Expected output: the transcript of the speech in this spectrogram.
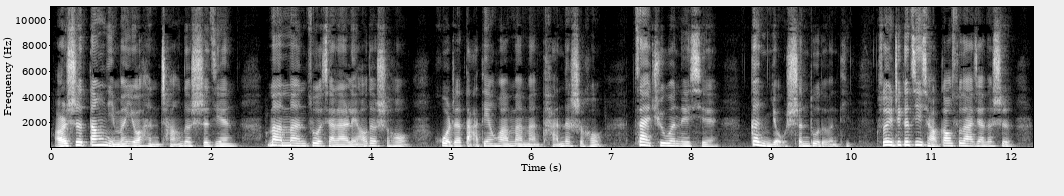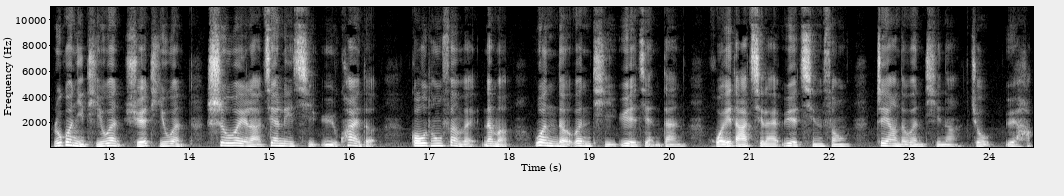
而是当你们有很长的时间慢慢坐下来聊的时候。或者打电话慢慢谈的时候，再去问那些更有深度的问题。所以这个技巧告诉大家的是，如果你提问学提问是为了建立起愉快的沟通氛围，那么问的问题越简单，回答起来越轻松，这样的问题呢就越好。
